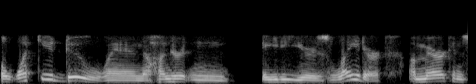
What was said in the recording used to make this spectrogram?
But what do you do when 100 and 80 years later, Americans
